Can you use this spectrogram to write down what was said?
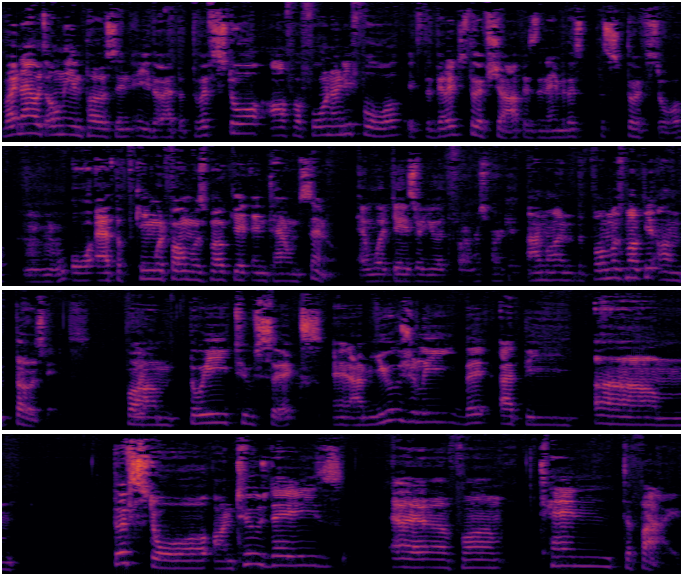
Right now, it's only in person. Either at the thrift store off of 494. It's the Village Thrift Shop is the name of this, this thrift store. Mm-hmm. Or at the Kingwood Farmers Market in Town Center. And what days are you at the farmers market? I'm on the farmers market on Thursdays from three to six, and I'm usually at the um, thrift store on Tuesdays uh, from ten to five.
